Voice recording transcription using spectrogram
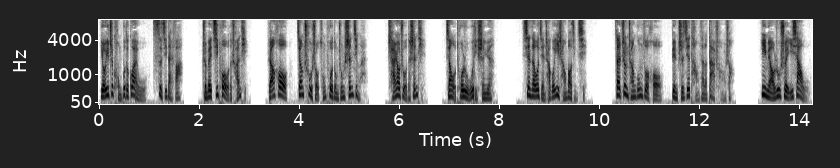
有一只恐怖的怪物伺机待发，准备击破我的船体，然后将触手从破洞中伸进来，缠绕住我的身体，将我拖入无底深渊。现在我检查过异常报警器，在正常工作后便直接躺在了大床上，一秒入睡一下午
